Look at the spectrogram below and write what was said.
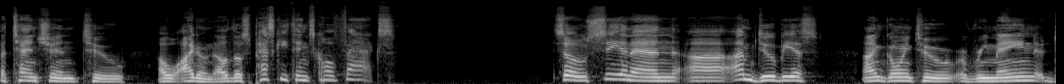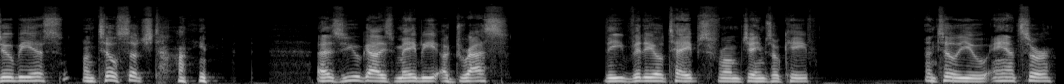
attention to, oh, I don't know, those pesky things called facts. So, CNN, uh, I'm dubious. I'm going to remain dubious until such time as you guys maybe address the videotapes from James O'Keefe, until you answer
